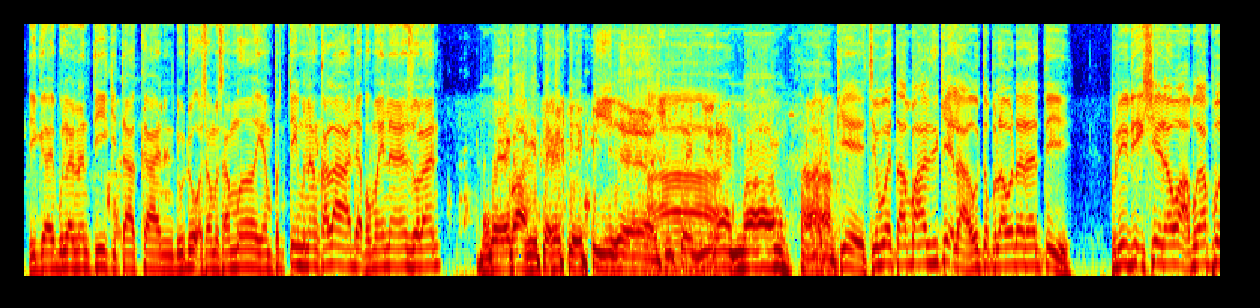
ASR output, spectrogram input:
tiga bulan nanti kita akan duduk sama-sama. Yang penting menang kalah ada permainan eh, Zolan. Boleh bang kita happy-happy je. Kita Ah. jiran bang. Ah, Okey, cuba tambahan sikit lah untuk perlawanan nanti. Prediction awak berapa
